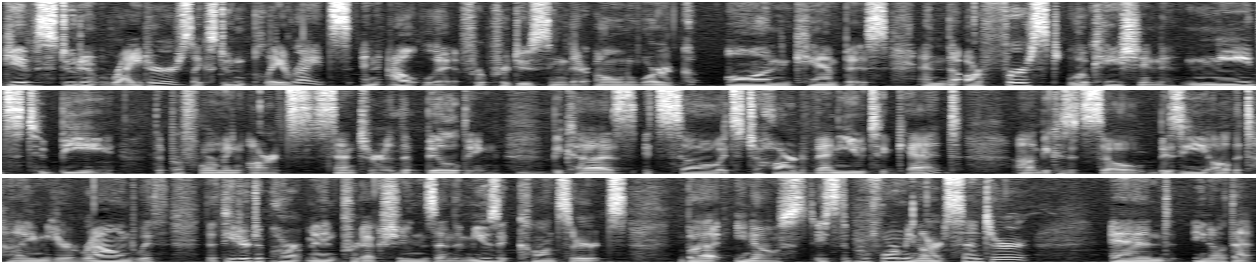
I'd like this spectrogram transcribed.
give student writers, like student playwrights, an outlet for producing their own work on campus. And the, our first location needs to be the Performing Arts Center, the building, because it's so it's such a hard venue to get um, because it's so busy all the time year round with the theater department productions and the music concerts. But you know, it's the Performing Arts Center and you know that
